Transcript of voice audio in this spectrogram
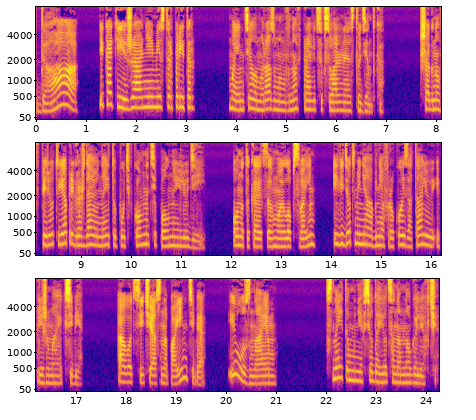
«Да? И какие же они, мистер Притер?» Моим телом и разумом вновь правит сексуальная студентка. Шагнув вперед, я преграждаю Нейту путь в комнате, полной людей. Он утыкается в мой лоб своим и ведет меня, обняв рукой за талию и прижимая к себе. «А вот сейчас напоим тебя и узнаем». С Нейтом мне все дается намного легче.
